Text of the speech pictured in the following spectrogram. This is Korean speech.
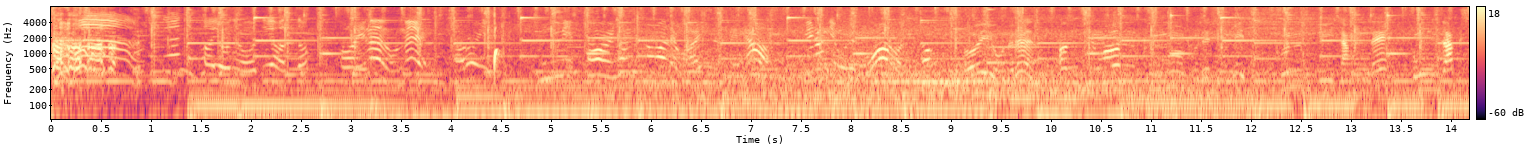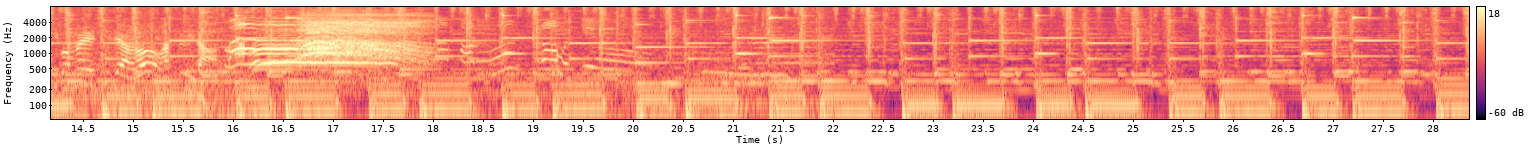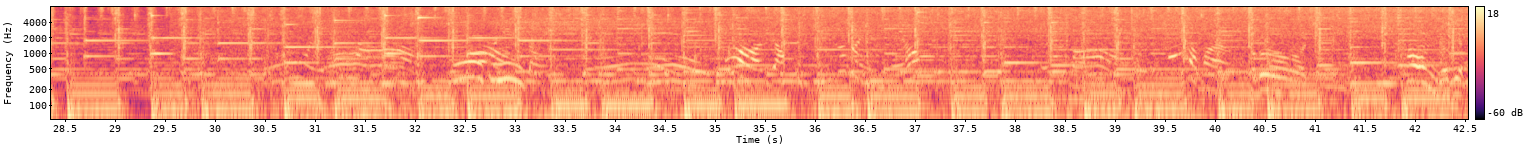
와, 승현이 저희 오늘 어디에 왔죠? 저희는 오늘 바로 이 국립서울 현충원에 와 있는데요. 필영님 오늘 뭐 하러 왔죠? 저희 오늘은 현충원 근무 교대식 및군 의장대 동작 시범을 취재하러 왔습니다.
